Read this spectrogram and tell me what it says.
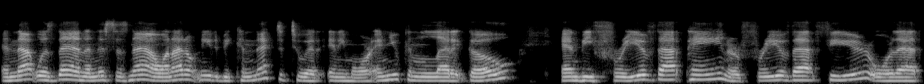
and that was then, and this is now, and I don't need to be connected to it anymore, and you can let it go and be free of that pain or free of that fear or that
